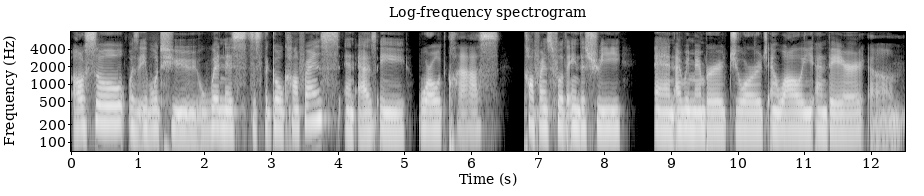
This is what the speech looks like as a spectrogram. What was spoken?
also was able to witness just the GOAL conference and as a world class conference for the industry. And I remember George and Wally and their um,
